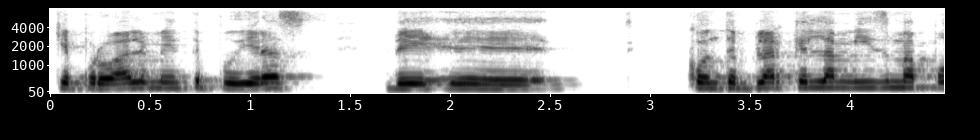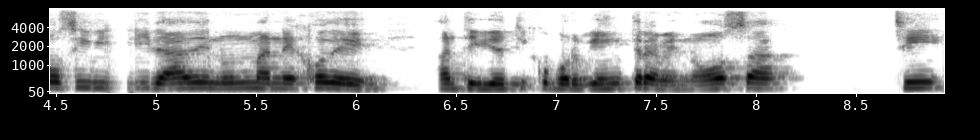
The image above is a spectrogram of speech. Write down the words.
que probablemente pudieras de, eh, contemplar que es la misma posibilidad en un manejo de antibiótico por vía intravenosa. si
